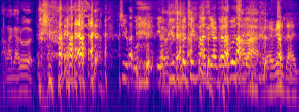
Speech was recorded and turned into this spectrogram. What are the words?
vai lá, garoto. Tipo, eu fiz o que eu tinha que fazer, agora Vai você. lá. É verdade.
